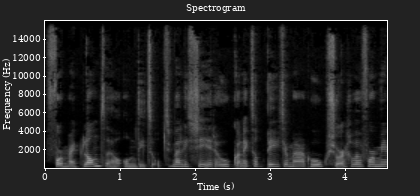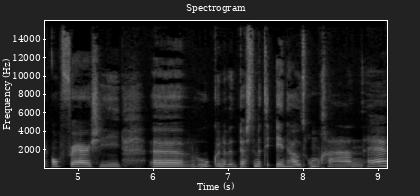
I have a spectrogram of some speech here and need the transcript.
voor mijn klanten. Om die te optimaliseren. Hoe kan ik dat beter maken? Hoe zorgen we voor meer conversie? Uh, hoe kunnen we het beste met de inhoud omgaan? Hè?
